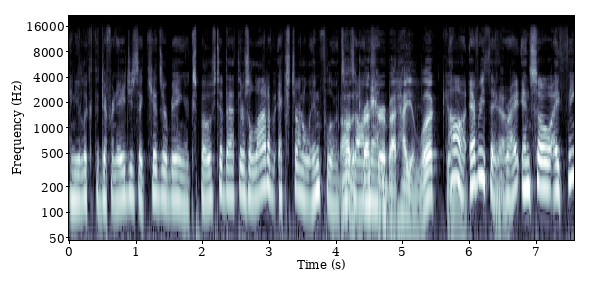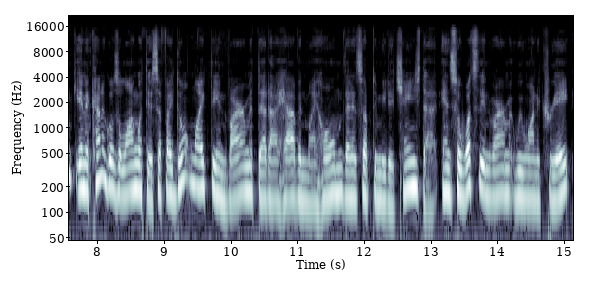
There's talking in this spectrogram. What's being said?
and you look at the different ages that kids are being exposed to that, there's a lot of external influences. Oh, the pressure them. about how you look. And, oh, everything, yeah. right? And so I think, and it kind of goes along with this, if I don't like the environment that I have in my home, then it's up to me to change that. And so what's the environment we want to create?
